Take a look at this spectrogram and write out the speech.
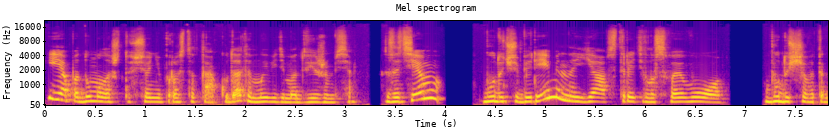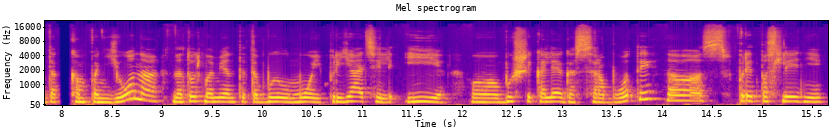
И я подумала, что все не просто так, куда-то мы, видимо, движемся. Затем Будучи беременной, я встретила своего будущего тогда компаньона. На тот момент это был мой приятель и э, бывший коллега с работы, э, с предпоследней.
